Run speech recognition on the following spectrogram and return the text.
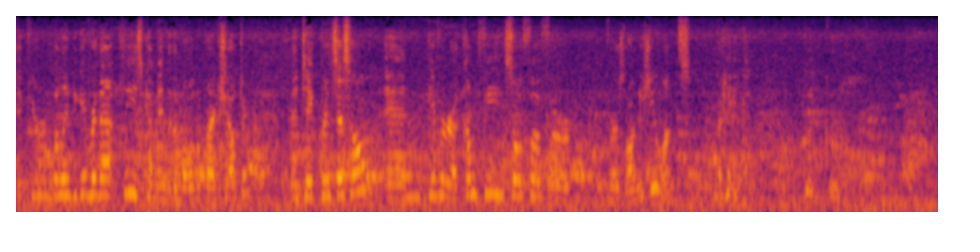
if you're willing to give her that, please come into the Baldwin Park shelter and take Princess home and give her a comfy sofa for, for as long as she wants. Right? good girl.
